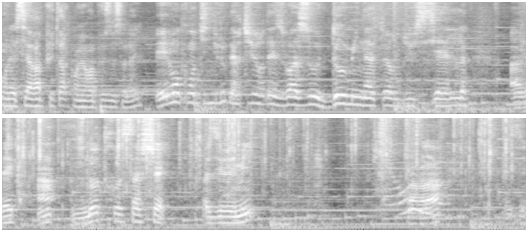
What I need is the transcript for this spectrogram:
on essaiera plus tard quand il y aura plus de soleil. Et on continue l'ouverture des oiseaux dominateurs du ciel avec un autre sachet. Vas-y Rémi, par là. Vas-y.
